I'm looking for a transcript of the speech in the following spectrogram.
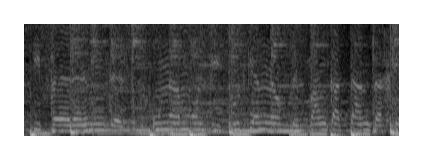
eso es diferente. Es una multitud que no se banca tanta gente.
